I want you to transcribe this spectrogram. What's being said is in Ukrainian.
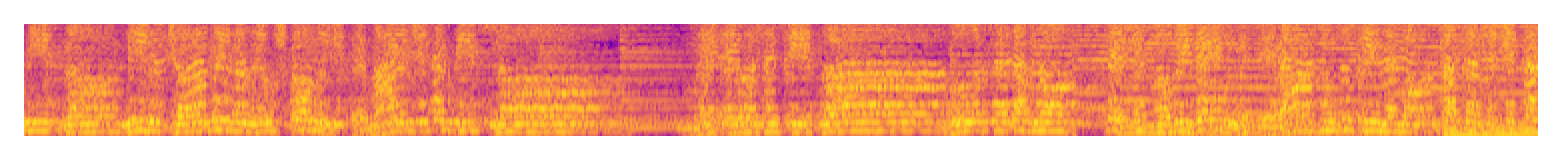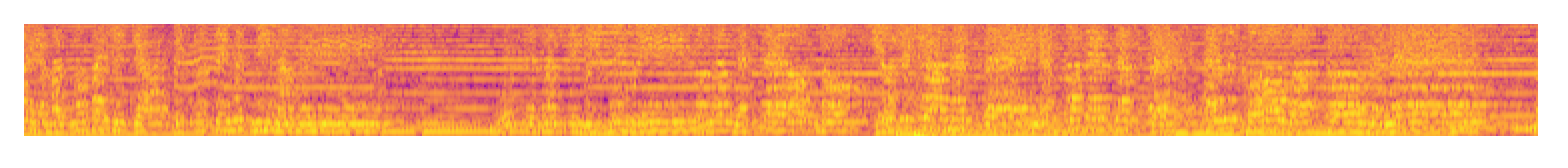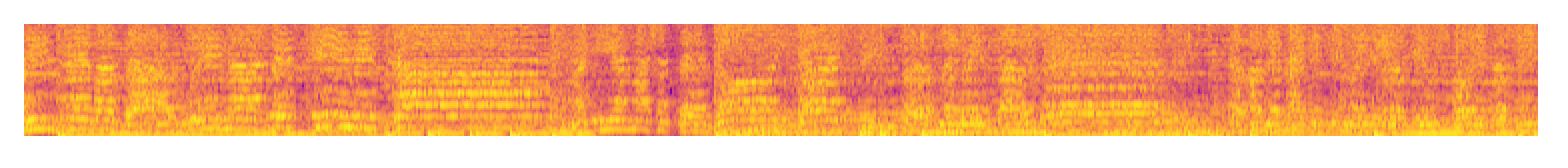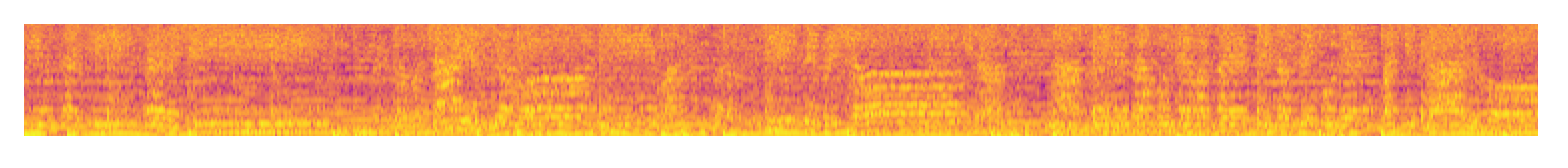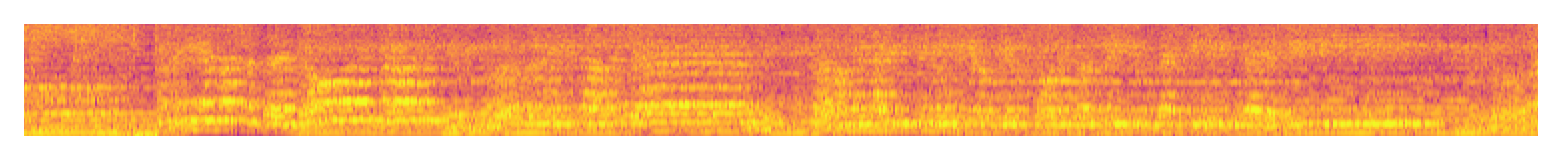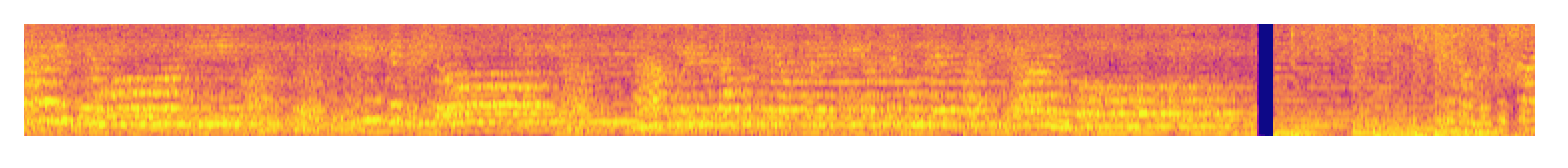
непомітно, ніби вчора ми вели у школу, їх тримаючи так міцно. Ми тривожне світла, було це давно, цей святковий день. Ми всі разом зустрінемо. Завтра вже чекає вас нове життя. Із крутими змінами. Будьте завжди гідними, бо нам не все одно, що життя несе, як складеться все, хай лиш безцінний скарб. Надія наша це донька, син, дорослий ми стали вже.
